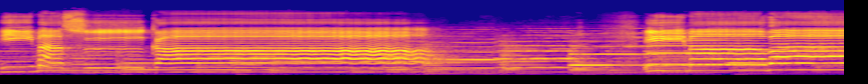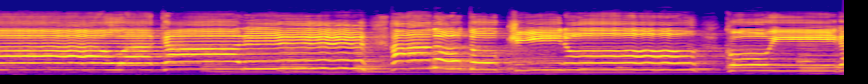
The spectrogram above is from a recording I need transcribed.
いますか？今はわかるあの時の恋が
